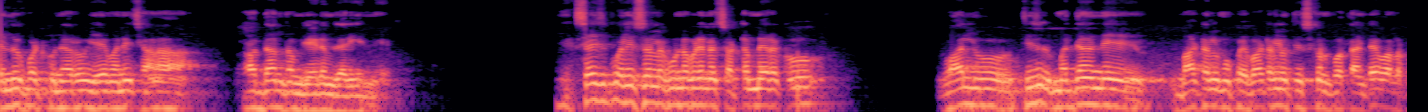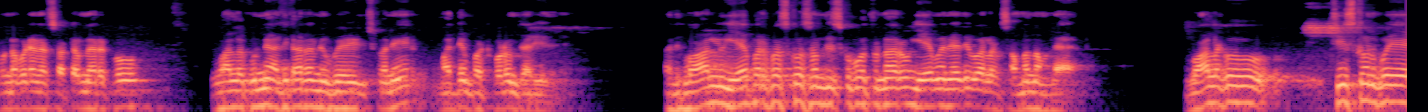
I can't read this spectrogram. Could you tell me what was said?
ఎందుకు పట్టుకున్నారు ఏమని చాలా రాద్ధాంతం చేయడం జరిగింది. ఎక్సైజ్ పోలీసు వాళ్ళకు ఉండబడిన చట్టం మేరకు వాళ్ళు తీ మద్యాన్ని బాటలు ముప్పై బాటలు తీసుకొని పోతా అంటే వాళ్ళకు ఉండబడిన చట్టం మేరకు వాళ్ళకున్న అధికారాన్ని ఉపయోగించుకొని మద్యం పట్టుకోవడం జరిగింది. అది వాళ్ళు ఏ పర్పస్ కోసం తీసుకుపోతున్నారు ఏమనేది వాళ్ళకు సంబంధం లే. వాళ్ళకు తీసుకొని పోయే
